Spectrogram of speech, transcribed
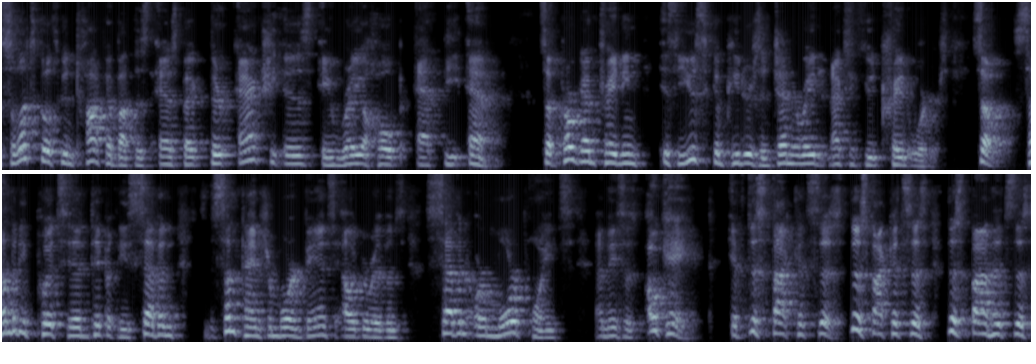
So let's go through and talk about this aspect. There actually is a ray of hope at the end. So program trading is the use of computers to generate and execute trade orders. So somebody puts in typically seven, sometimes for more advanced algorithms, seven or more points, and they says, okay, if this stock hits this, this stock hits this, this bond hits this,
